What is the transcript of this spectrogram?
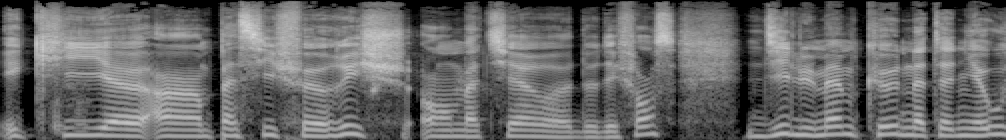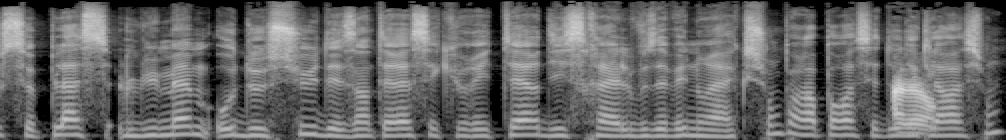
et qui a un passif riche en matière de défense, dit lui-même que Netanyahou se place lui-même au-dessus des intérêts sécuritaires d'Israël. Vous avez une réaction par rapport à ces deux déclarations?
